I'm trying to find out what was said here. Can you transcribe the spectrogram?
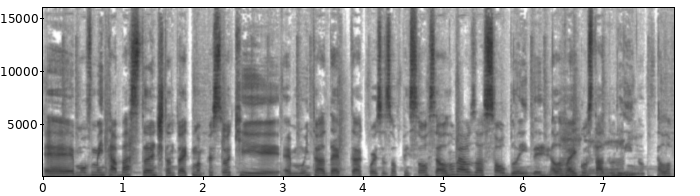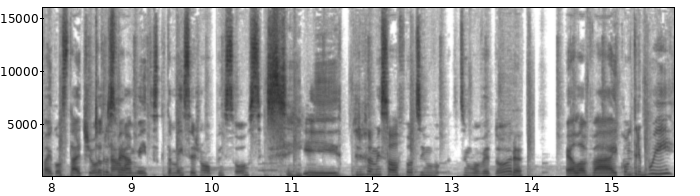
é, movimentar bastante. Tanto é que uma pessoa que é muito adepta a coisas open source, ela não vai usar só o Blender, ela uhum. vai gostar do Linux, ela vai gostar de outras Total. ferramentas que também sejam open source. Sim. E principalmente se ela for desenvolvedora, ela vai contribuir,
